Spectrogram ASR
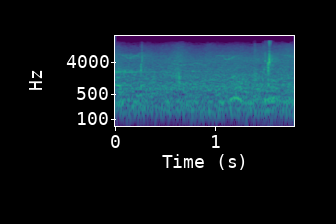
どうも。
